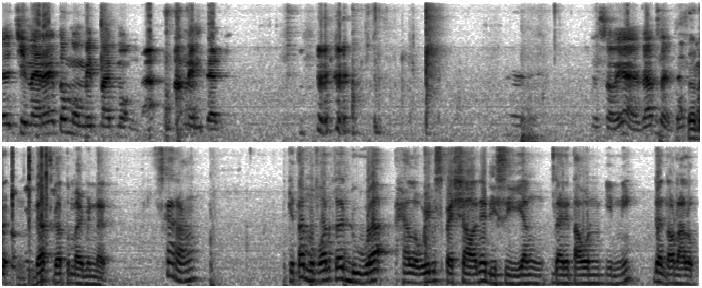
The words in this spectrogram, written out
Eh, Cinere itu mau midnight mau enggak, aneh dan. so yeah, that's it. That's So that's got to by Midnight. Sekarang kita move on ke dua Halloween spesialnya DC yang dari tahun ini dan tahun lalu.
